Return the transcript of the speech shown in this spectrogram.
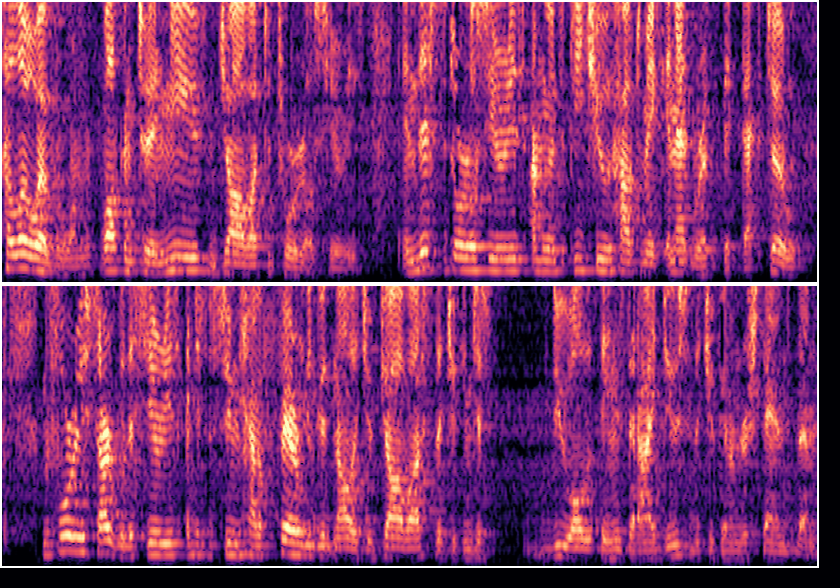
Hello everyone, welcome to a new Java tutorial series. In this tutorial series, I'm going to teach you how to make a network tic-tac-toe. Before you start with the series, I just assume you have a fairly good knowledge of Java so that you can just do all the things that I do so that you can understand them.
